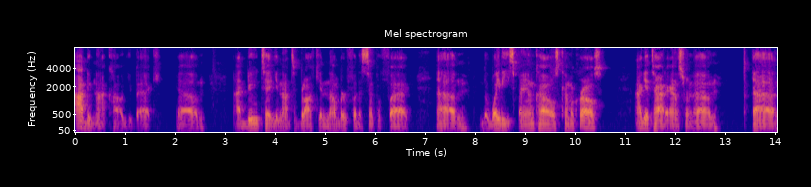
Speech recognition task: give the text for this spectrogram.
I do not call you back. Um I do tell you not to block your number for the simple fact um the way these spam calls come across, I get tired of answering um uh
